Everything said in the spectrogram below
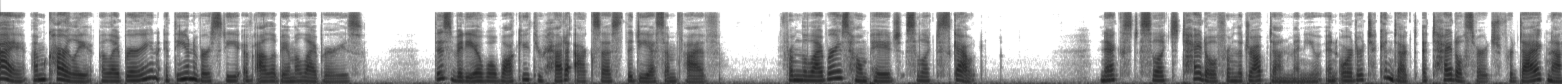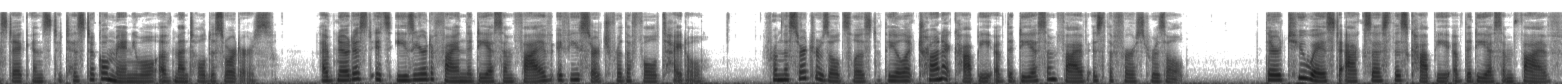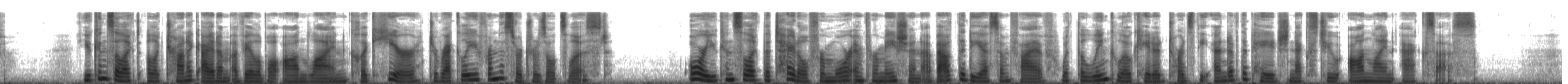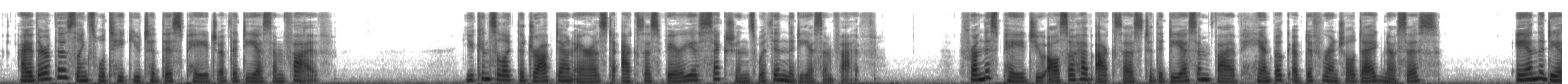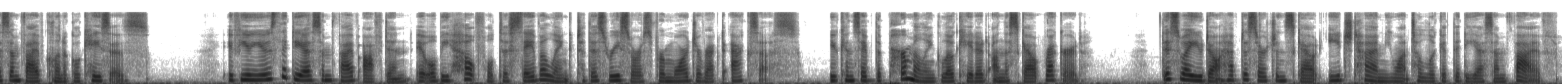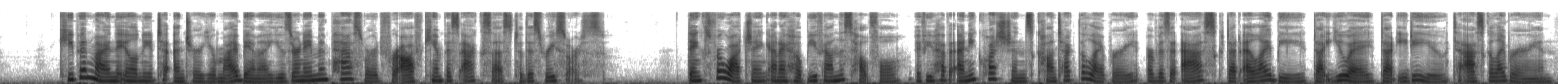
Hi, I'm Carly, a librarian at the University of Alabama Libraries. This video will walk you through how to access the DSM-5. From the library's homepage, select Scout. Next, select Title from the drop-down menu in order to conduct a title search for Diagnostic and Statistical Manual of Mental Disorders. I've noticed it's easier to find the DSM-5 if you search for the full title. From the search results list, the electronic copy of the DSM-5 is the first result. There are two ways to access this copy of the DSM-5. You can select Electronic Item Available Online, click here, directly from the search results list, or you can select the title for more information about the DSM-5 with the link located towards the end of the page next to Online Access. Either of those links will take you to this page of the DSM-5. You can select the drop-down arrows to access various sections within the DSM-5. From this page, you also have access to the DSM-5 Handbook of Differential Diagnosis and the DSM-5 Clinical Cases. If you use the DSM-5 often, it will be helpful to save a link to this resource for more direct access. You can save the permalink located on the Scout record. This way you don't have to search in Scout each time you want to look at the DSM-5. Keep in mind that you'll need to enter your MyBama username and password for off-campus access to this resource. Thanks for watching, and I hope you found this helpful. If you have any questions, contact the library or visit ask.lib.ua.edu to ask a librarian.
